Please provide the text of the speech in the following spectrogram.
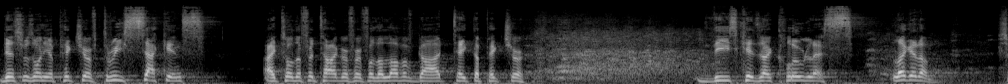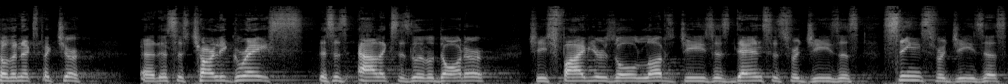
This was only a picture of three seconds. I told the photographer, for the love of God, take the picture. These kids are clueless. Look at them. Show the next picture. Uh, this is Charlie Grace. This is Alex's little daughter. She's five years old, loves Jesus, dances for Jesus, sings for Jesus.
